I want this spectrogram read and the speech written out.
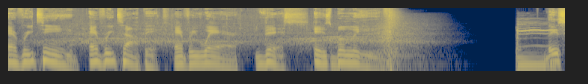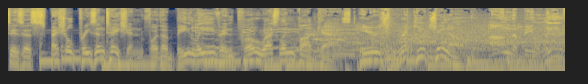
Every team, every topic, everywhere. This is Bleav. This is a special presentation for the Bleav in Pro Wrestling podcast. Here's Rick Ucchino on the Bleav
